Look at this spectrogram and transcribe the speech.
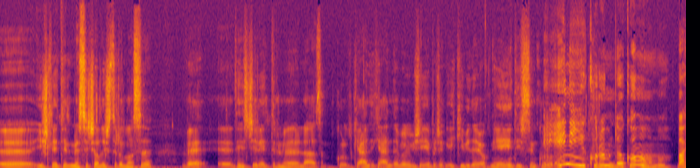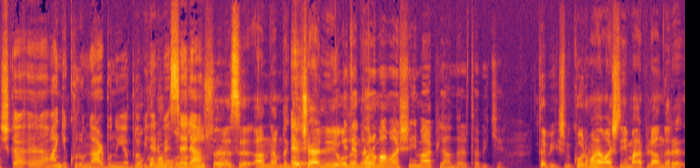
e, işletilmesi, çalıştırılması ve e, tescil ettirilmeleri lazım. Kurul kendi kendine böyle bir şey yapacak ekibi de yok. Neye yetişsin kurul? En iyi kurum Dokomo mu? Başka e, hangi kurumlar bunu yapabilir Dokomo mesela? Dokomo uluslararası anlamda evet. geçerliliği olanı. Bir de koruma amaçlı imar planları tabii ki. Tabii. Şimdi koruma amaçlı imar planları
